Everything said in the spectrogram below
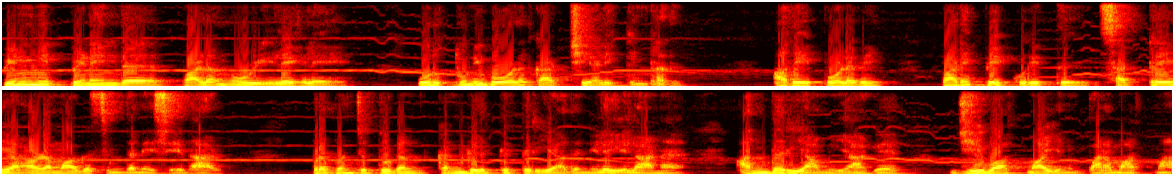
பின்னி பிணைந்த பல நூல் இலைகளே ஒரு துணி போல காட்சி அளிக்கின்றது. அதே போலவே படைப்பை குறித்து சற்றே ஆழமாக சிந்தனை செய்தால் பிரபஞ்சத்துடன் கண்களுக்கு தெரியாத நிலையிலான அந்தர்யாமியாக ஜீவாத்மா எனும் பரமாத்மா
